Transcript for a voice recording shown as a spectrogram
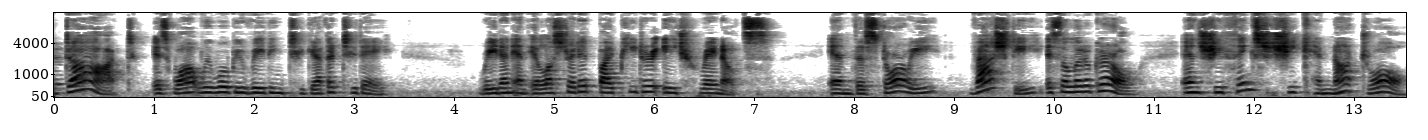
Dot is what we will be reading together today, written and illustrated by Peter H. Reynolds. In the story, Vashti is a little girl and she thinks she cannot draw,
